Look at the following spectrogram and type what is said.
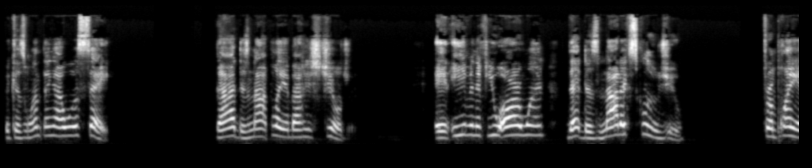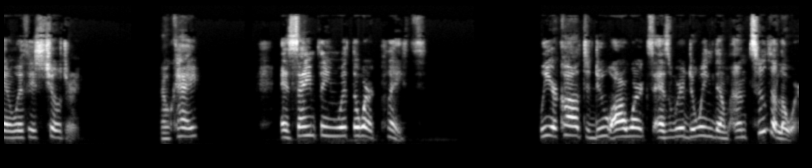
because one thing i will say god does not play about his children and even if you are one, that does not exclude you from playing with his children. Okay? And same thing with the workplace. We are called to do our works as we're doing them unto the Lord.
